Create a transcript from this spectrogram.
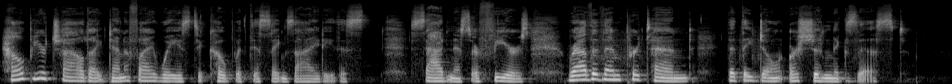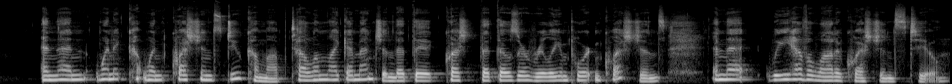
Help your child identify ways to cope with this anxiety, this sadness, or fears, rather than pretend that they don't or shouldn't exist. And then when it when questions do come up, tell them like I mentioned that the question that those are really important questions and that we have a lot of questions too.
